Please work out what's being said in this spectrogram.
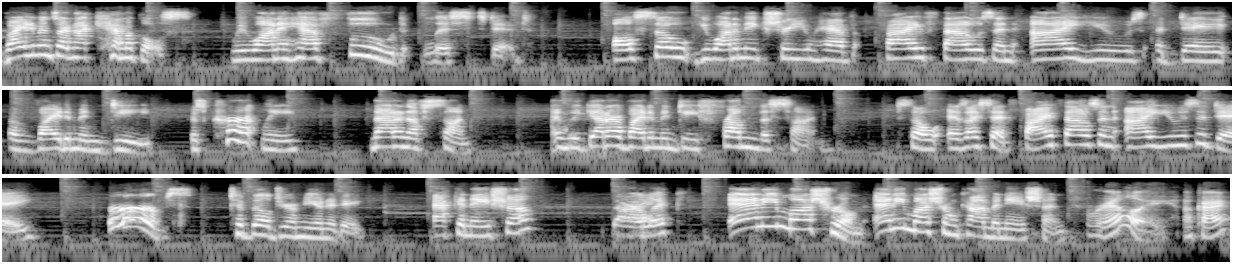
Vitamins are not chemicals. We want to have food listed. Also, you want to make sure you have 5,000 IUs a day of vitamin D because currently not enough sun. And we get our vitamin D from the sun. So, as I said, 5,000 IUs a day, herbs to build your immunity echinacea, garlic, any mushroom, any mushroom combination. Really? Okay.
